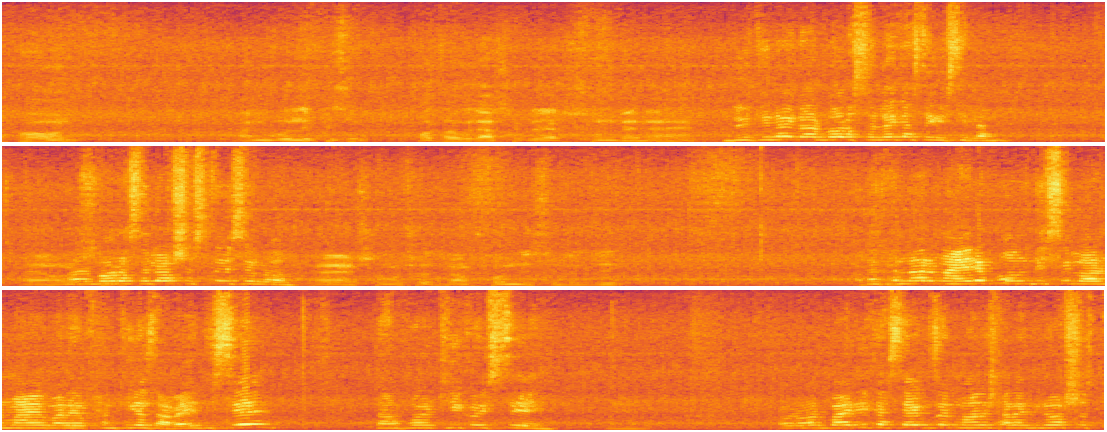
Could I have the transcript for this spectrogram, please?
এখন আমি বলি কিছু কথা বলে আশা করি আর শুনবেন হ্যাঁ? দুই দিন আগে আর বড় ছেলের কাছে গেছিলাম। হ্যাঁ আর বড় ছেলে অসুস্থ হয়েছিল। হ্যাঁ সমস্যা ফোন দিয়েছিল জি। এখন আর মায়ের ফোন দিছিল আর মায়ের বাড়ি ওখান থেকে যাবাই দিছে। তারপরে ঠিক হয়েছে। আর ওর বাড়ির কাছে একজন মানুষ সারাদিন অসুস্থ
